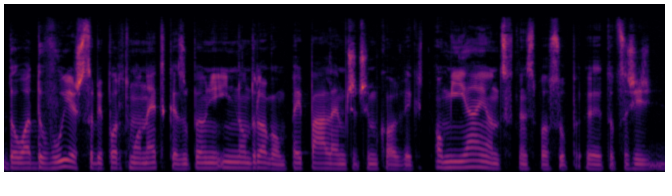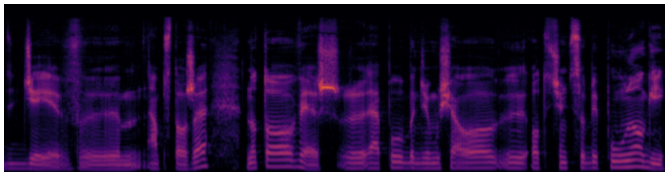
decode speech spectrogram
doładowujesz sobie portmonetkę zupełnie inną drogą, PayPalem czy czymkolwiek, omijając w ten sposób y, to, co się dzieje w App Store, no to wiesz, Apple będzie musiało y, odciąć sobie pół nogi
